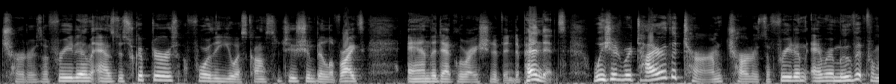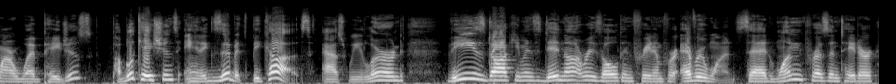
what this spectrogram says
Charters of Freedom as descriptors for the U.S. Constitution, Bill of Rights, and the Declaration of Independence. We should retire the term Charters of Freedom and remove it from our web pages, publications, and exhibits because, as we learned, these documents did not result in freedom for everyone, said one presentator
